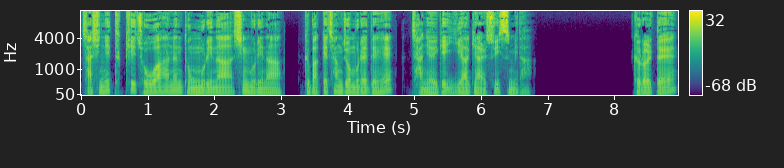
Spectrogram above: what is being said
자신이 특히 좋아하는 동물이나 식물이나 그 밖의 창조물에 대해 자녀에게 이야기할 수 있습니다. 그럴 때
